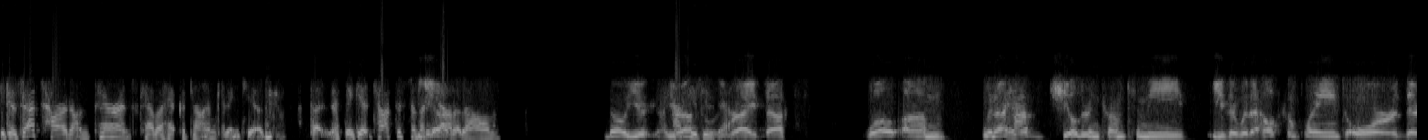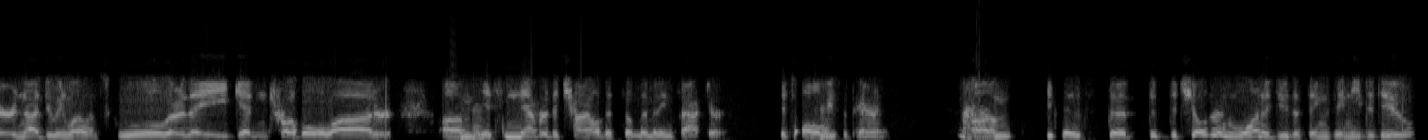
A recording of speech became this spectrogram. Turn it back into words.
because that's hard on parents to have a heck of time getting kids. But if they get talk to somebody yeah. out at home, no, you're you're absolutely you right. That's well, um, when I have children come to me either with a health complaint or they're not doing well in school or they get in trouble a lot or um, mm-hmm. it's never the child that's the limiting factor. It's always mm-hmm. the parent. Uh-huh. Um, because the, the, the children want to do the things they need to do.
